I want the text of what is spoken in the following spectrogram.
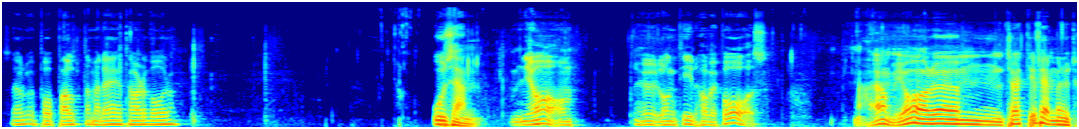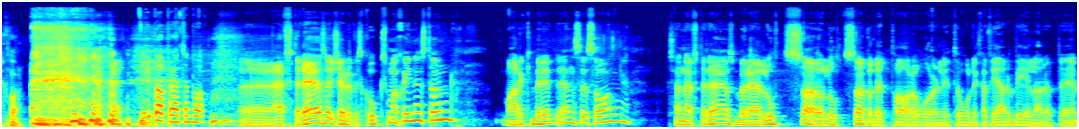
Så jag höll på att palta med det ett halvår. Och sen? Ja, hur lång tid har vi på oss? Ja, vi har ehm, 35 minuter kvar. Det är bara att prata på. Eh, Efter det så körde vi skogsmaskin en stund. Markbredd en säsong. Sen efter det så började jag lotsa och lotsa väl ett par år, lite olika fjärrbilar uppe i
